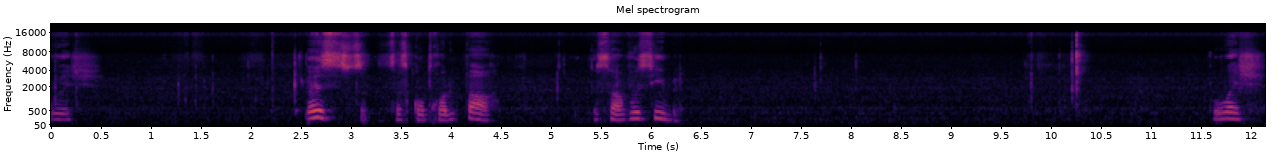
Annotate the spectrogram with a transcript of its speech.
Wesh. Ouais, ça se contrôle pas. C'est impossible. Wesh.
